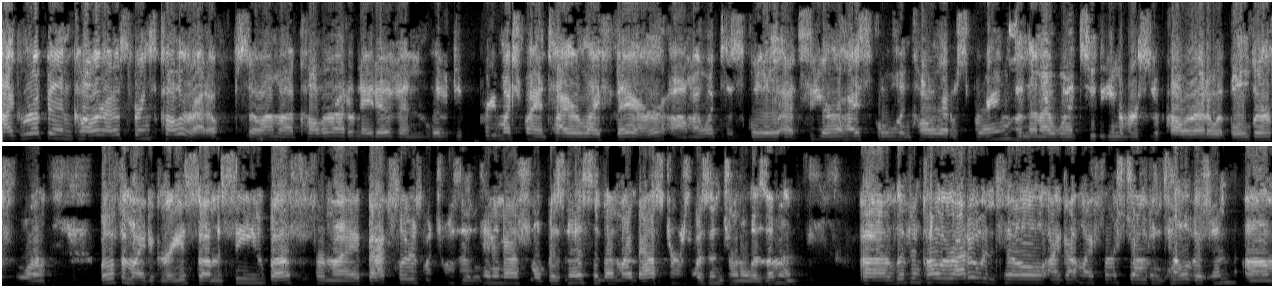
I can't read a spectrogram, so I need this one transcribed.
I grew up in Colorado Springs, Colorado. So I'm a Colorado native and lived pretty much my entire life there. Um, I went to school at Sierra High School in Colorado Springs, and then I went to the University of Colorado at Boulder for both of my degrees. So I'm a CU buff for my bachelor's, which was in international business, and then my master's was in journalism. And uh, lived in Colorado until I got my first job in television, um,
